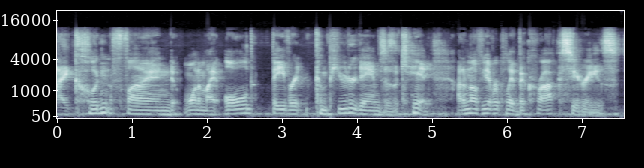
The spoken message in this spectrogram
I couldn't find one of my old favorite computer games as a kid. I don't know if you ever played the Croc series.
